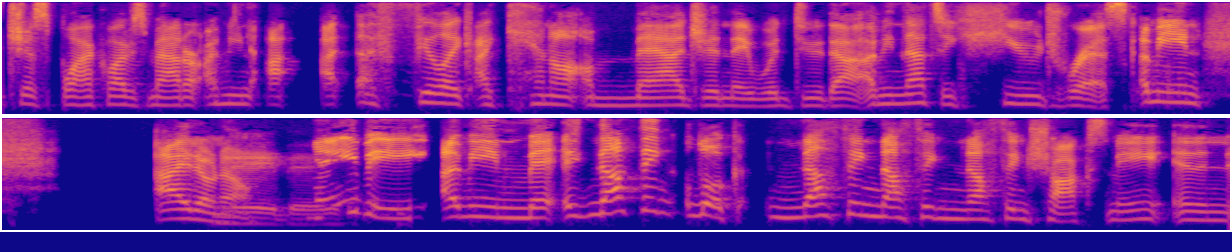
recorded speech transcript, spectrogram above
just Black Lives Matter. I mean, I, I- feel like I cannot imagine they would do that. I mean, that's a huge risk. I mean, I don't know. Maybe. Maybe. I mean, ma- nothing. Look, nothing, nothing, nothing shocks me in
